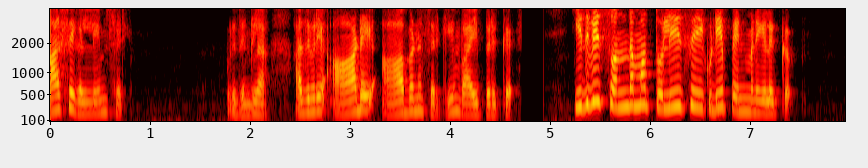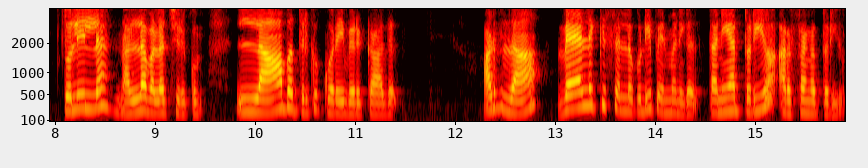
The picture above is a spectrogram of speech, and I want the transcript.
ஆசைகள்லேயும் சரி. புரியுதுங்களா? அதுமாதிரி ஆடை ஆபண சேர்க்கையும் வாய்ப்பு இருக்குது இதுவே சொந்தமாக தொழில் செய்யக்கூடிய பெண்மணிகளுக்கு. தொழிலில் நல்ல வளர்ச்சி இருக்கும். லாபத்திற்கு குறைவு இருக்காது. அடுத்ததான் வேலைக்கு செல்லக்கூடிய பெண்மணிகள் தனியார் துறையோ அரசாங்கத்துறையோ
